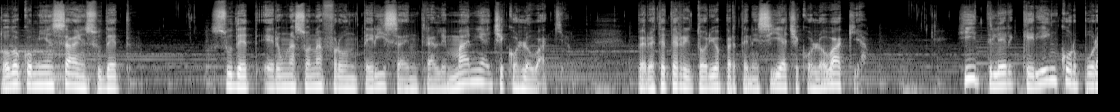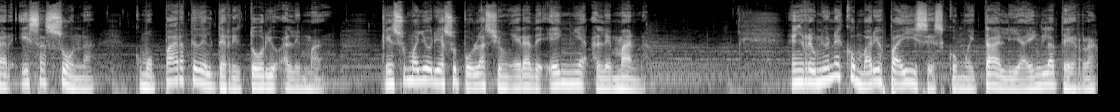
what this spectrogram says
Todo comienza en Sudet. Sudet era una zona fronteriza entre Alemania y Checoslovaquia, pero este territorio pertenecía a Checoslovaquia. Hitler quería incorporar esa zona como parte del territorio alemán, que en su mayoría su población era de etnia alemana. En reuniones con varios países como Italia e Inglaterra,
